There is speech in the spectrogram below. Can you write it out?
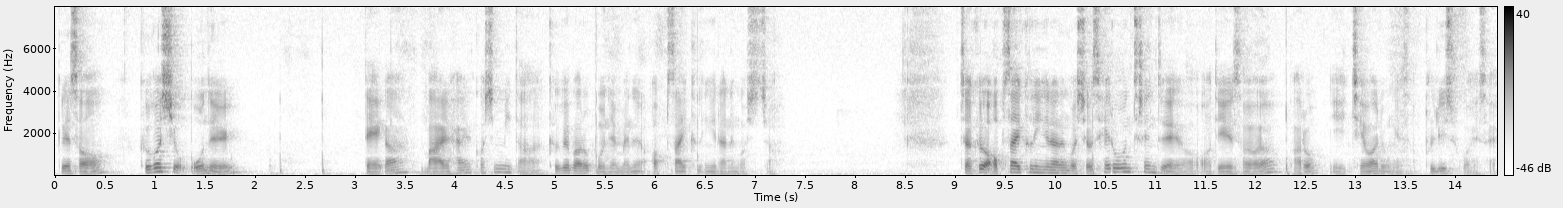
그래서 그것이 오늘 내가 말할 것입니다. 그게 바로 뭐냐면은 업사이클링이라는 것이죠. 자, 그 업사이클링이라는 것이 새로운 트렌드예요. 어디에서요? 바로 이 재활용에서, 분리수거에서요.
